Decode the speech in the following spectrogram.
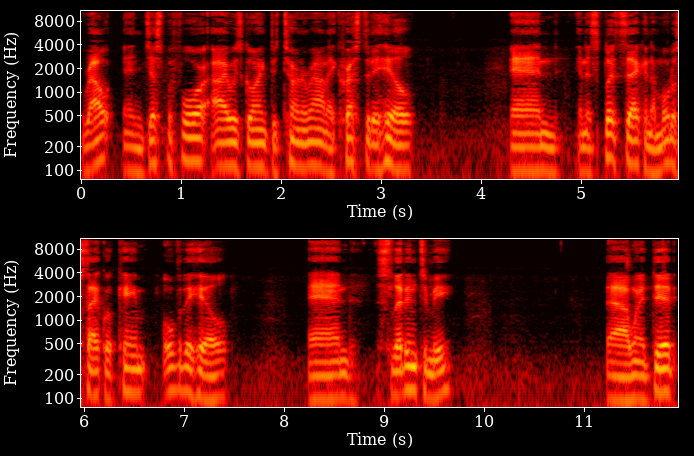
route, and just before I was going to turn around, I crested a hill, and in a split second, a motorcycle came over the hill and slid into me. Uh, when it did,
